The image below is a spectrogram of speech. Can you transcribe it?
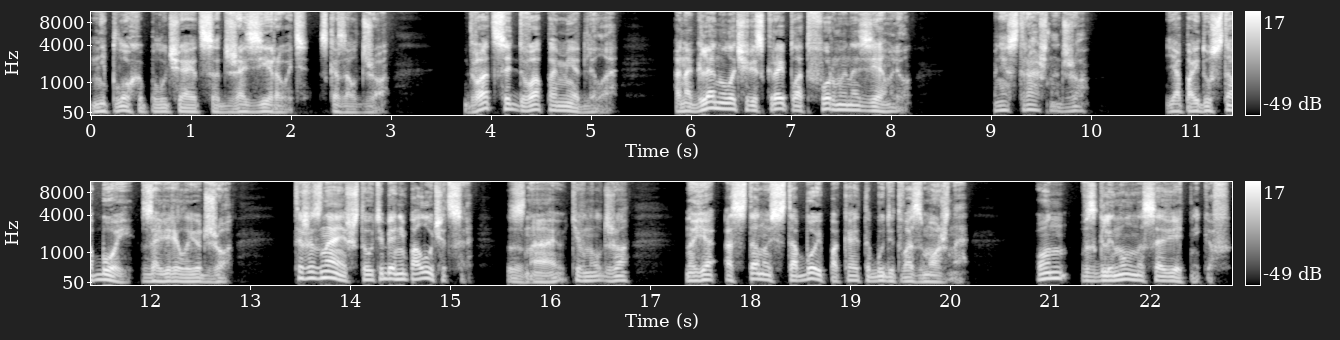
неплохо получается джазировать», — сказал Джо. Двадцать два помедлила. Она глянула через край платформы на землю. «Мне страшно, Джо». «Я пойду с тобой», — заверил ее Джо. «Ты же знаешь, что у тебя не получится». «Знаю», — кивнул Джо. «Но я останусь с тобой, пока это будет возможно». Он взглянул на советников.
